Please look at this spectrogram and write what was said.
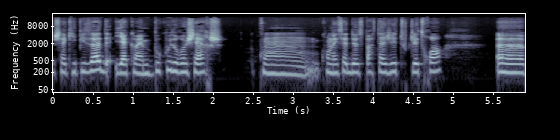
chaque épisode, il y a quand même beaucoup de recherches qu'on essaie de se partager toutes les trois euh,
